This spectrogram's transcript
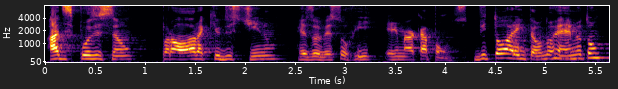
à disposição para a hora que o destino resolver sorrir, ele marcar pontos. Vitória então do Hamilton,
